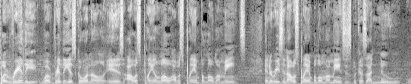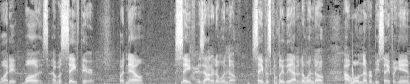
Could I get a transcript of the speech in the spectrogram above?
what really what really is going on is I was playing low. I was playing below my means. And the reason I was playing below my means is because I knew what it was. I was safe there. But now, safe is out of the window. Safe is completely out of the window. I will never be safe again.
